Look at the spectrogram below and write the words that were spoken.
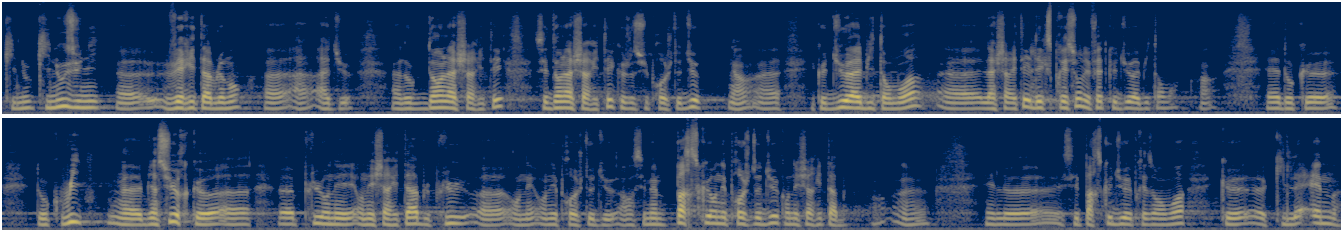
qui, nous, unit euh, véritablement euh, à, Dieu. Hein, donc dans la charité, c'est dans la charité que je suis proche de Dieu, euh, et que Dieu habite en moi. la charité est l'expression du fait que Dieu habite en moi. Donc, oui, bien sûr que plus on est, on est charitable, plus on, est, on est proche de Dieu. c'est même parce qu'on est proche de Dieu qu'on est charitable. C'est parce que Dieu est présent en moi que, euh, qu'il aime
